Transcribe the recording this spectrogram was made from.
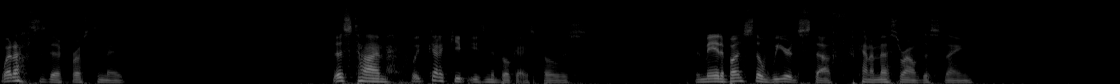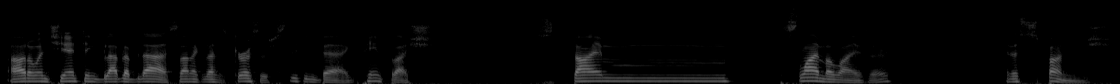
What else is there for us to make? This time, we gotta keep using the book, I suppose. We made a bunch of the weird stuff, kind of mess around with this thing. Auto enchanting, blah blah blah, sonic glasses, cursor, sleeping bag, paintbrush, stime, slimalyzer, and a sponge.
